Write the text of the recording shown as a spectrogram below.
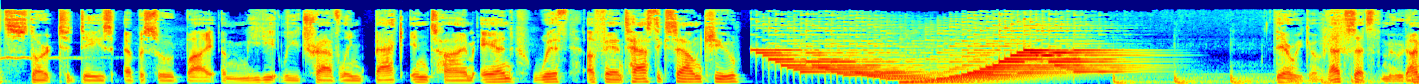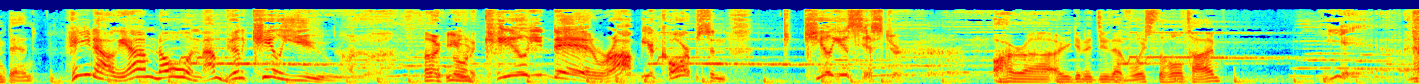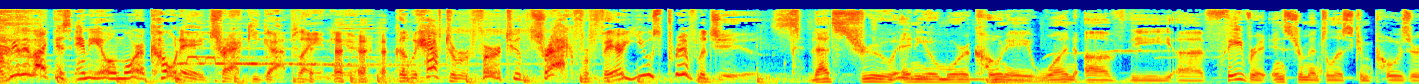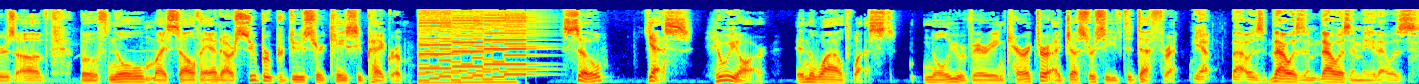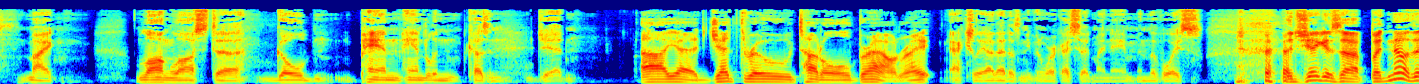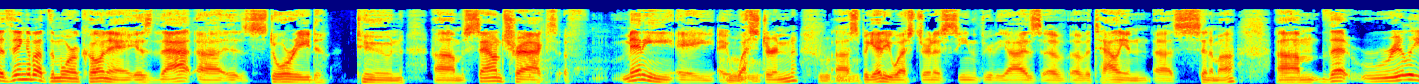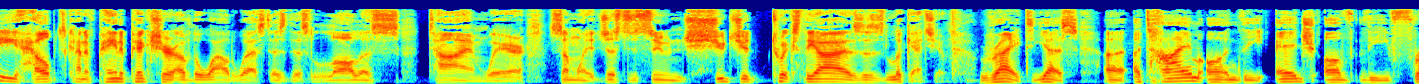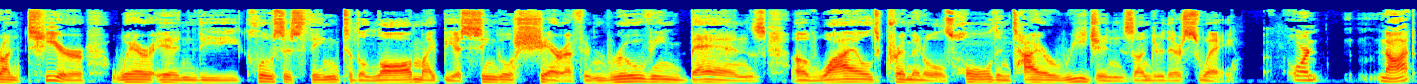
Let's start today's episode by immediately traveling back in time and with a fantastic sound cue. There we go. That sets the mood. I'm Ben. Hey, doggy, I'm Nolan. I'm gonna kill you. Are I'm gonna kill you dead, rob your corpse, and k- kill your sister. are uh, are you going to do that voice the whole time? Yeah. And I really like this Ennio Morricone track you got playing here. Because we have to refer to the track for fair use privileges. That's true. Ennio Morricone, one of the uh, favorite instrumentalist composers of both Noel, myself, and our super producer, Casey Pegram. So, yes, here we are in the Wild West. Noel, you were very in character. I just received a death threat. Yep, that was that wasn't that wasn't me. That was my long lost uh, gold pan handling cousin Jed. Ah, yeah, Jethro Tuttle Brown, right? Actually, uh, that doesn't even work. I said my name in the voice. the jig is up. But no, the thing about the Morricone is that uh, is storied tune, um, soundtracked f- many a, a western, uh, spaghetti western as seen through the eyes of, of Italian uh, cinema, um, that really helped kind of paint a picture of the Wild West as this lawless time where someone just as soon shoot you twixt the eyes as look at you. Right, yes. Uh, a time on the edge of the frontier wherein the closest thing to the law might be a single sheriff and roving bands of wild criminals hold entire regions under their sway. Or not.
